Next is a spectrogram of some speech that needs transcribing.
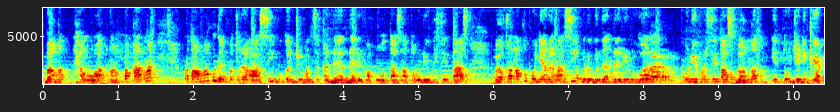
banget Helwa. Kenapa? Karena pertama aku dapat relasi bukan cuma sekadar dari fakultas atau universitas, bahkan aku punya relasi yang benar-benar dari luar, Luar. universitas banget. Itu jadi kayak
